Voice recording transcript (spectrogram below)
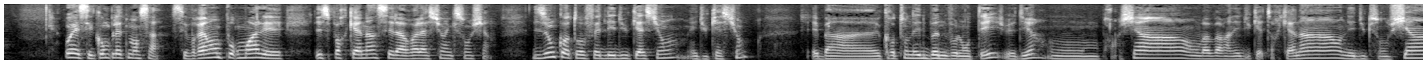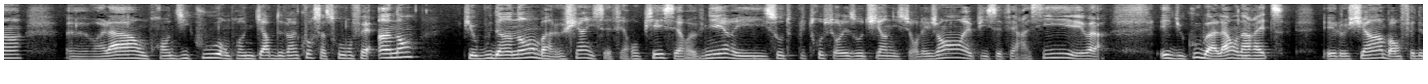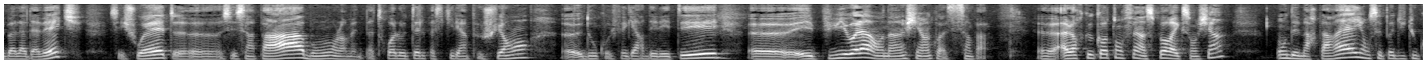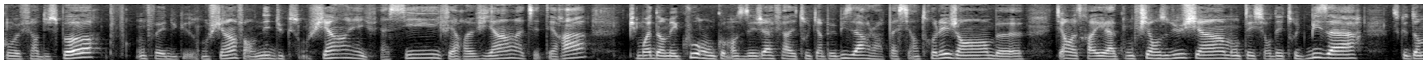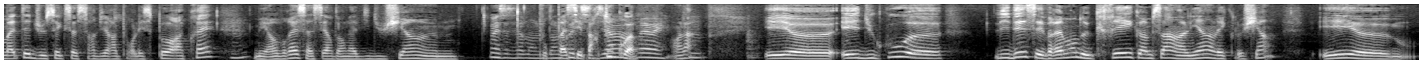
Ouais, c'est complètement ça. C'est vraiment pour moi les sports canins, c'est la relation avec son chien. Disons quand on fait de l'éducation, éducation, eh ben quand on est de bonne volonté, je veux dire, on prend un chien, on va voir un éducateur canin, on éduque son chien, euh, voilà, on prend 10 cours, on prend une carte de 20 cours, ça se trouve on fait un an. Puis au bout d'un an, ben, le chien, il sait faire au pied, il sait revenir, et il saute plus trop sur les autres chiens ni sur les gens, et puis il sait faire assis, et voilà. Et du coup, bah là, on arrête. Et le chien, bah, on fait des balades avec. C'est chouette, euh, c'est sympa. Bon, on l'emmène pas trop à l'hôtel parce qu'il est un peu chiant. Euh, donc, on le fait garder l'été. Euh, et puis, voilà, on a un chien, quoi. C'est sympa. alors que quand on fait un sport avec son chien, on démarre pareil. On sait pas du tout qu'on veut faire du sport. On fait éduquer son chien. Enfin, on éduque son chien. Il fait assis, il fait revient, etc. Puis moi, dans mes cours, on commence déjà à faire des trucs un peu bizarres, genre passer entre les jambes. Euh, tiens, on va travailler la confiance du chien, monter sur des trucs bizarres. Parce que dans ma tête, je sais que ça servira pour les sports après, mhm. mais en vrai, ça sert dans la vie du chien euh, pour passer partout, quoi. Voilà. Mhm. Et, euh, et du coup, l'idée, c'est vraiment de créer comme ça un lien avec le chien. Et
